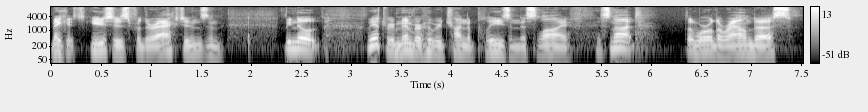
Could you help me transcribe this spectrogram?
make excuses for their actions. And we know we have to remember who we're trying to please in this life. It's not the world around us,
